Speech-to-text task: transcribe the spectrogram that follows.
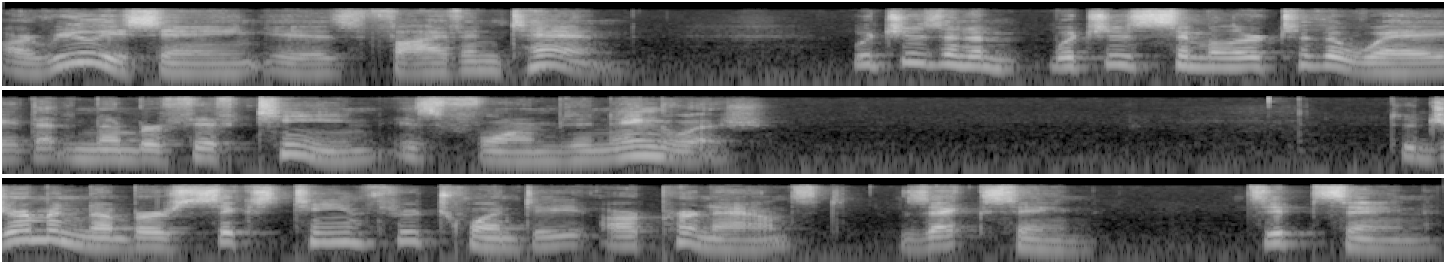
are really saying is 5 and 10 which is, an, which is similar to the way that the number 15 is formed in English. The German numbers 16 through 20 are pronounced sechzehn, siebzehn,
